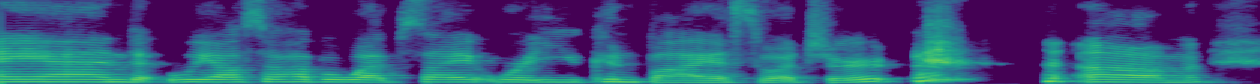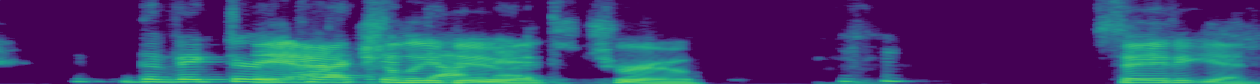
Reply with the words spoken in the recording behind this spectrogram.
And we also have a website where you can buy a sweatshirt. um, the victory they actually do. Net. It's true. Say it again.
